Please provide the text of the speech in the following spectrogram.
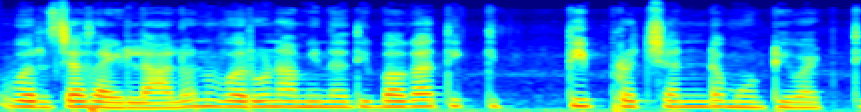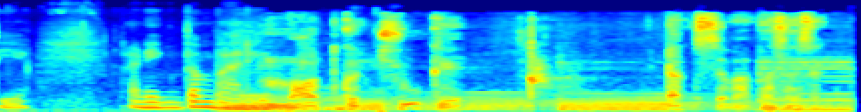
वरच्या साईडला आलो आणि वरून आम्ही नदी बघा ती किती प्रचंड मोठी वाटते आणि एकदम भारी. मौत को छू के टक से वापस आ सकते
